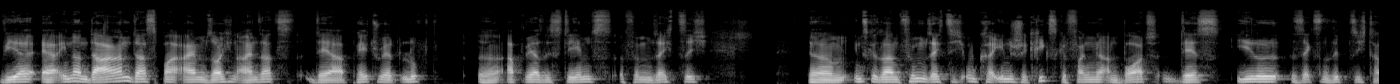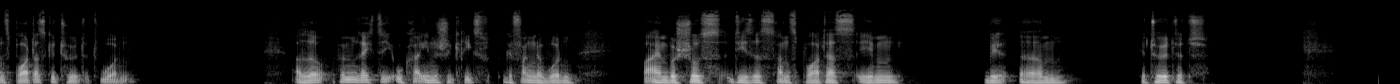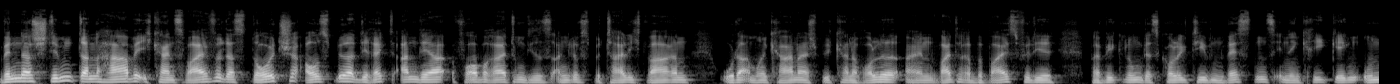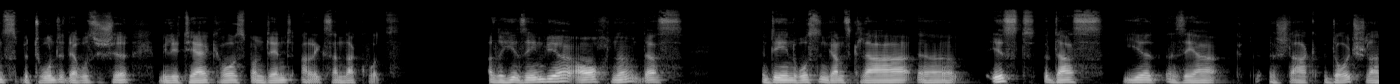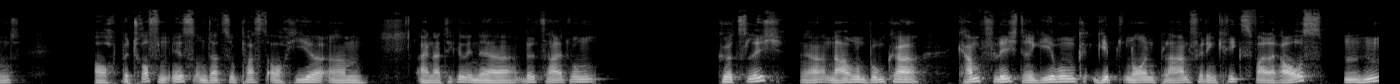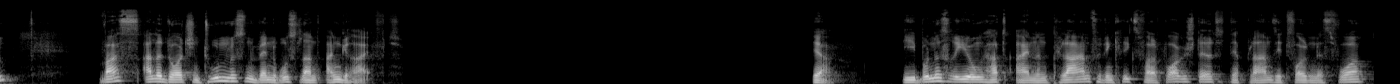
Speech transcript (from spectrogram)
Wir erinnern daran, dass bei einem solchen Einsatz der Patriot Luftabwehrsystems 65 ähm, insgesamt 65 ukrainische Kriegsgefangene an Bord des Il-76 Transporters getötet wurden. Also 65 ukrainische Kriegsgefangene wurden bei einem Beschuss dieses Transporters eben ähm, getötet. Wenn das stimmt, dann habe ich keinen Zweifel, dass deutsche Ausbilder direkt an der Vorbereitung dieses Angriffs beteiligt waren oder Amerikaner spielt keine Rolle. Ein weiterer Beweis für die Verwicklung des kollektiven Westens in den Krieg gegen uns betonte der russische Militärkorrespondent Alexander Kurz. Also hier sehen wir auch, ne, dass den Russen ganz klar äh, ist, dass hier sehr stark Deutschland auch betroffen ist. Und dazu passt auch hier ähm, ein Artikel in der Bildzeitung kürzlich. Ja, Nahrung, Bunker, Kampfpflicht, Regierung gibt neuen Plan für den Kriegsfall raus. Mhm. Was alle Deutschen tun müssen, wenn Russland angreift. Ja, die Bundesregierung hat einen Plan für den Kriegsfall vorgestellt. Der Plan sieht Folgendes vor.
